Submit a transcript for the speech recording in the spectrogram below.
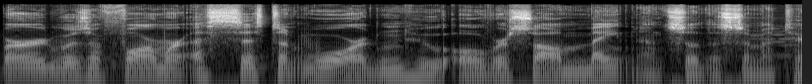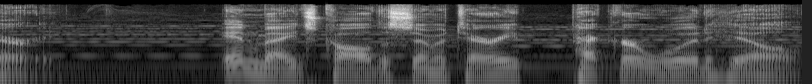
Byrd was a former assistant warden who oversaw maintenance of the cemetery. Inmates called the cemetery Peckerwood Hill,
